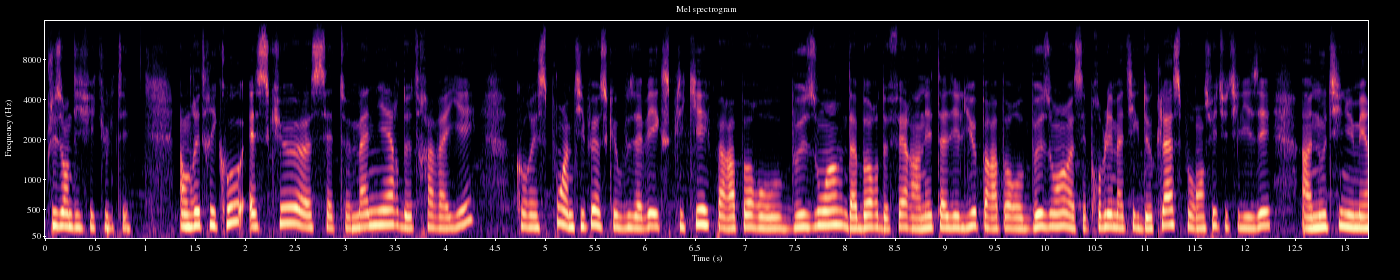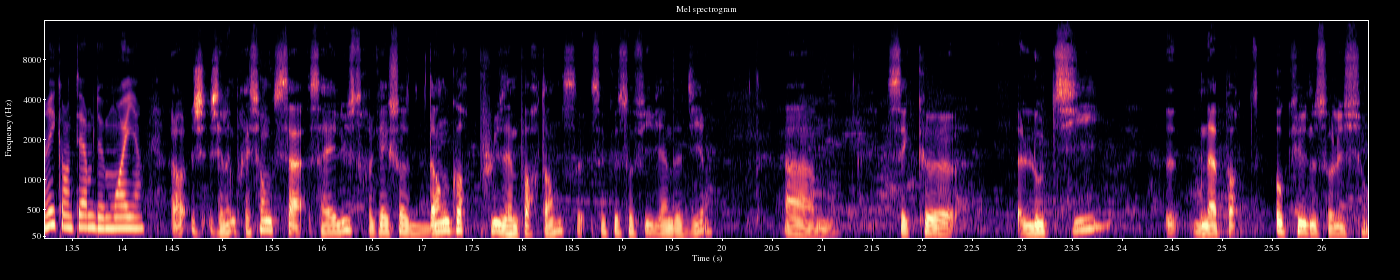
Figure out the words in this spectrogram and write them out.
plus en difficulté. André Tricot, est-ce que cette manière de travailler correspond un petit peu à ce que vous avez expliqué par rapport aux besoins, d'abord de faire un état des lieux par rapport aux besoins, à ces problématiques de classe, pour ensuite utiliser un outil numérique en termes de moyens? Alors j'ai l'impression que ça, ça illustre quelque chose d'encore plus important, ce que Sophie vient de dire, euh, c'est que l'outil euh, n'apporte aucune solution.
